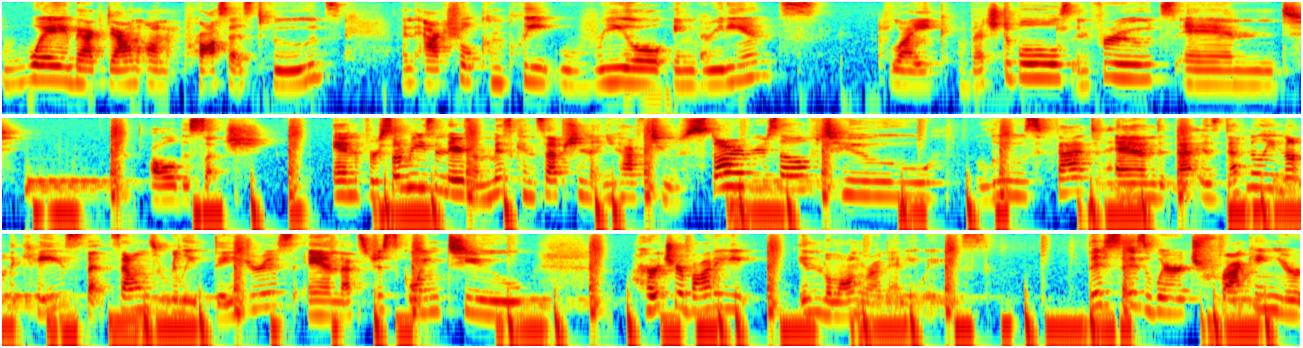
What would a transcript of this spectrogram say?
way back down on processed foods and actual complete real ingredients like vegetables and fruits and all the such. And for some reason, there's a misconception that you have to starve yourself to lose fat and that is definitely not the case. That sounds really dangerous and that's just going to hurt your body in the long run anyways. This is where tracking your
